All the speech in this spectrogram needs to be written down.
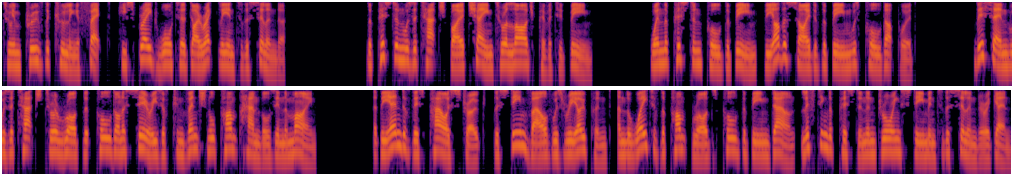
to improve the cooling effect, he sprayed water directly into the cylinder. The piston was attached by a chain to a large pivoted beam. When the piston pulled the beam, the other side of the beam was pulled upward. This end was attached to a rod that pulled on a series of conventional pump handles in the mine. At the end of this power stroke, the steam valve was reopened, and the weight of the pump rods pulled the beam down, lifting the piston and drawing steam into the cylinder again.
